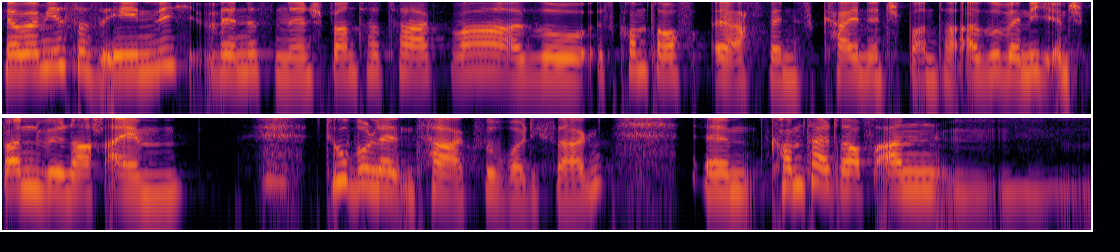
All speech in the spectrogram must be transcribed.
Ja, bei mir ist das ähnlich, wenn es ein entspannter Tag war. Also es kommt drauf, ach, wenn es kein entspannter, also wenn ich entspannen will nach einem turbulenten Tag, so wollte ich sagen. Ähm, kommt halt drauf an,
